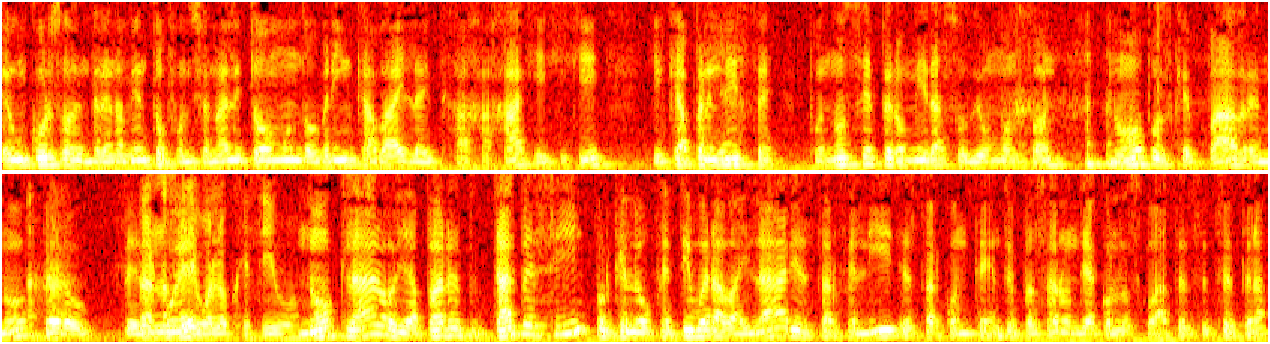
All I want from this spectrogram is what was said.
un curso de entrenamiento funcional y todo el mundo brinca, baila y jajaja, jijiji. ¿Y qué aprendiste? Pues no sé, pero mira, sudé un montón. No, pues qué padre, ¿no? Ajá. Pero después... Pero no se llegó al objetivo. No, claro, y aparte, tal vez sí, porque el objetivo era bailar y estar feliz y estar contento y pasar un día con los cuates, etcétera.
